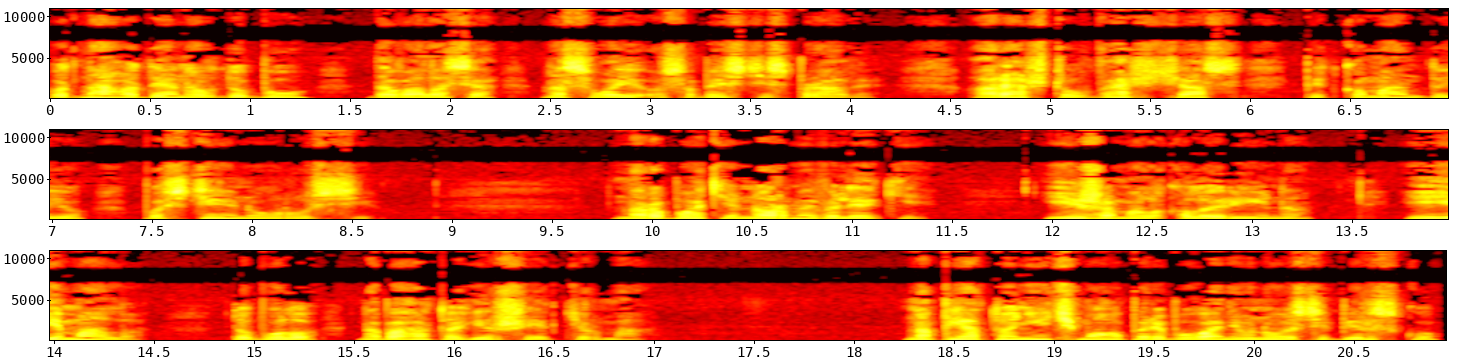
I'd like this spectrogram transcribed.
Одна година в добу давалася на свої особисті справи, а решту весь час під командою постійно в русі. На роботі норми великі, їжа малокалорійна, її мало, то було набагато гірше, як тюрма. На п'яту ніч мого перебування в Новосибірську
